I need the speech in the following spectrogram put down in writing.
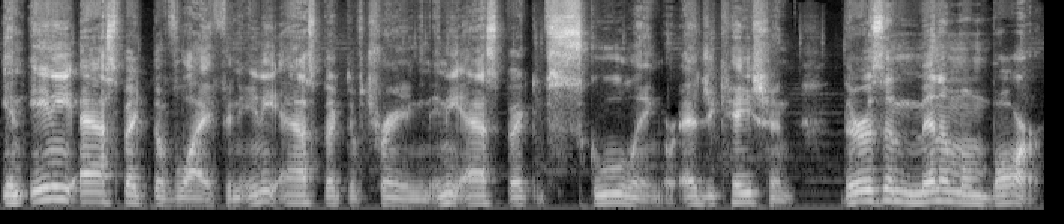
in any aspect of life, in any aspect of training, in any aspect of schooling or education. There is a minimum bar.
